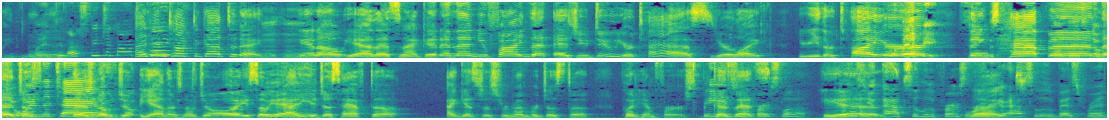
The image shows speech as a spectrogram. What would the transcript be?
wait a minute. Wait, did I speak to God today? I didn't talk to God today. You know, yeah, that's not good. And then you find that as you do your tasks, you're like, you're either tired, Right. things happen. Or there's no that joy just, in the There's no joy. Yeah, there's no joy. So yeah, you just have to, I guess, just remember just to put Him first He because is your that's first love. He is your absolute first love, your absolute best friend,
